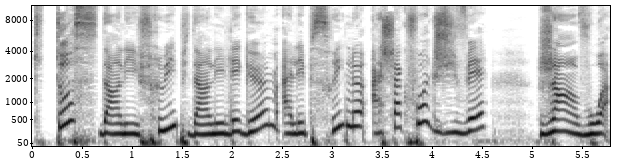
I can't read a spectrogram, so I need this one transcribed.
qui tousse dans les fruits puis dans les légumes à l'épicerie, là, à chaque fois que j'y vais, j'en vois.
